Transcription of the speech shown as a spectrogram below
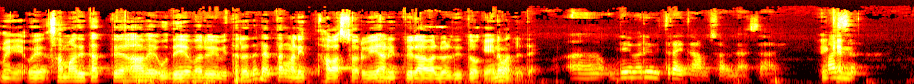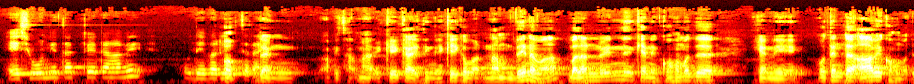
මේ ඔය සමාධි තත්ත්වය ආවේ උදේවරුේ විතරද නැත්නම් අනිත් හවස් වරුවේ අනිත් වෙලාවල් වලදීත් ඔක එනවද දැන්? උදේවරුේ විතරයි තාම සවිනාසාවේ. ඒ කියන්නේ ඒ ශූන්‍ය තත්ත්වයට ආවේ උදේවරුේ විතරයි. දැන් අපි එක එක ඉතින් එක එක නම් දෙනවා බලන්න වෙන්නේ කියන්නේ කොහොමද කියන්නේ ඔතෙන්ට ආවේ කොහොමද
